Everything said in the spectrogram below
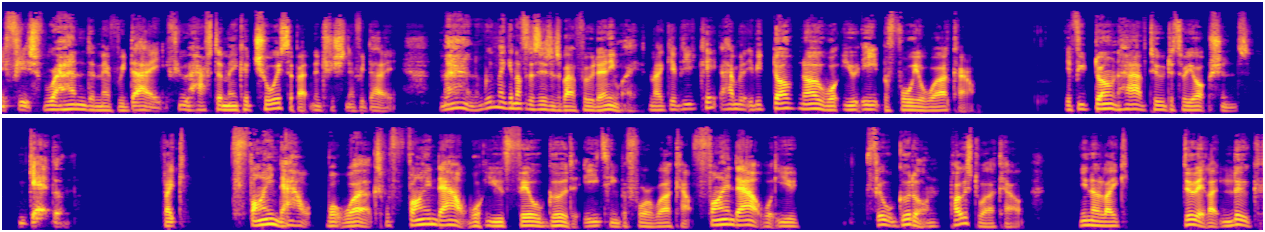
If it's random every day, if you have to make a choice about nutrition every day, man, we make enough decisions about food anyway. Like if you keep having, if you don't know what you eat before your workout, if you don't have two to three options, get them. Like find out what works. Find out what you feel good eating before a workout. Find out what you feel good on post workout. You know, like do it. Like Luke,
